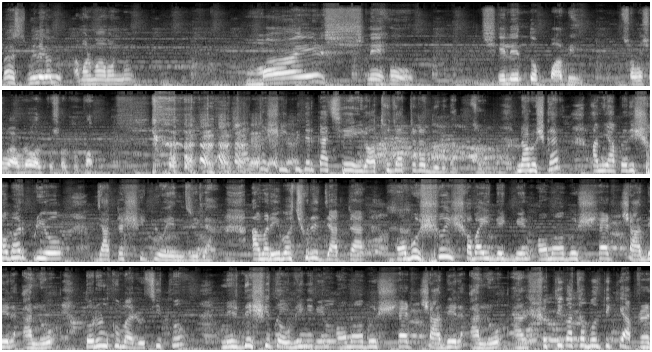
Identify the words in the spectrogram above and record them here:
ব্যাস, মিলে গেল, আমার মা আমার নয়। মায়ের স্নেহ। ছেলে তো পাবেই। সঙ্গে সঙ্গে আমরা অল্প স্বল্প পাবো। শিল্পীদের কাছে এই রথযাত্রাটা দুর্গাপুজো। নমস্কার, আমি আপনাদের সবার প্রিয় যাত্রা শিল্পী ওয়েন্দ্রিলা আমার এবছরের যাত্রা অবশ্যই সবাই দেখবেন অমাবস্যার চাঁদের আলো। তরুণ কুমার রচিত, নির্দেশিত অভিনীত অমাবস্যার চাঁদের আলো। আর সত্যি কথা বলতে কি, আপনারা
